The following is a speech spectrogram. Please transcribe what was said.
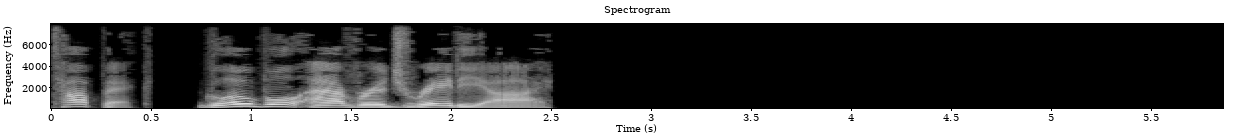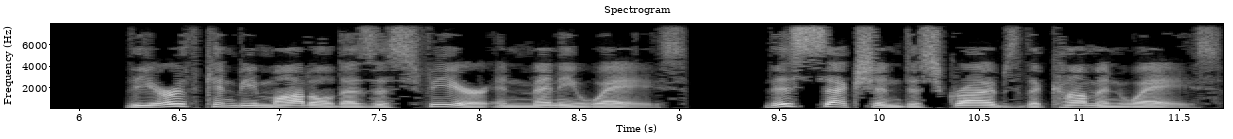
Topic: Global average radii. The Earth can be modeled as a sphere in many ways. This section describes the common ways.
